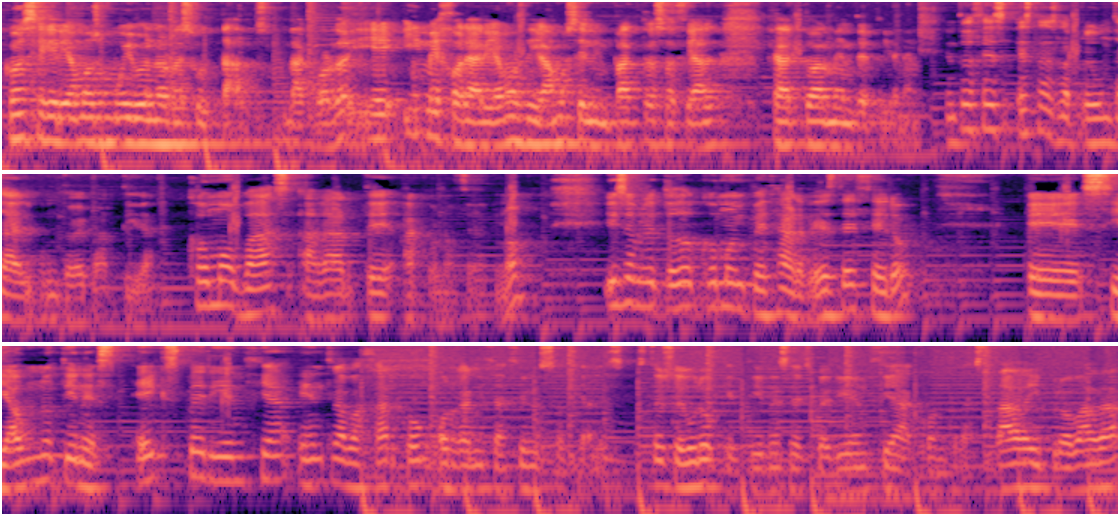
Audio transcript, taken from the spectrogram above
conseguiríamos muy buenos resultados, ¿de acuerdo? Y, y mejoraríamos, digamos, el impacto social que actualmente tienen. Entonces, esta es la pregunta del punto de partida. ¿Cómo vas a darte a conocer, no? Y sobre todo, cómo empezar desde cero eh, si aún no tienes experiencia en trabajar con organizaciones sociales. Estoy seguro que tienes experiencia contrastada y probada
